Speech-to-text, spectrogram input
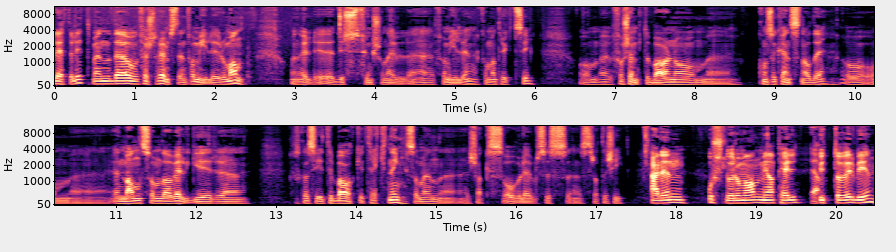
leter litt. Men det er jo først og fremst en familieroman. Om en veldig dysfunksjonell eh, familie, kan man trygt si. om eh, forsømte barn og om konsekvensen konsekvensene av det. Og om eh, en mann som da velger skal si, tilbaketrekning som en slags overlevelsesstrategi. Er det en Oslo-roman med appell ja. utover byen?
